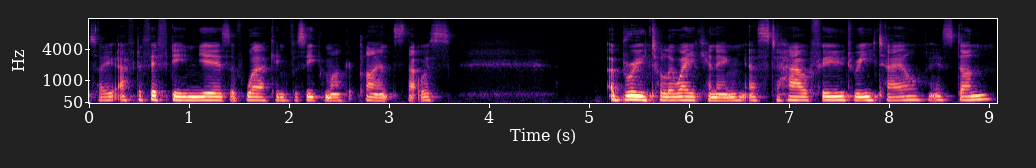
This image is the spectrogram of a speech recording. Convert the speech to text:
So after 15 years of working for supermarket clients, that was a brutal awakening as to how food retail is done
